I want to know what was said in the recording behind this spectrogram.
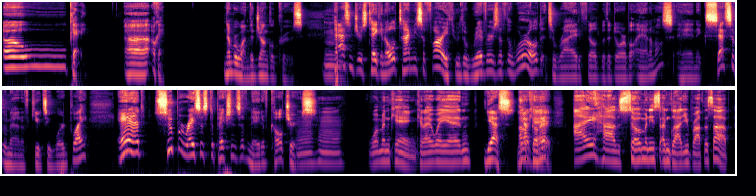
Okay. Uh, okay. Number one, the Jungle Cruise. Passengers take an old timey safari through the rivers of the world. It's a ride filled with adorable animals, an excessive amount of cutesy wordplay, and super racist depictions of native cultures. Woman King. Can I weigh in? Yes. Yeah, go ahead. I have so many. I'm glad you brought this up.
